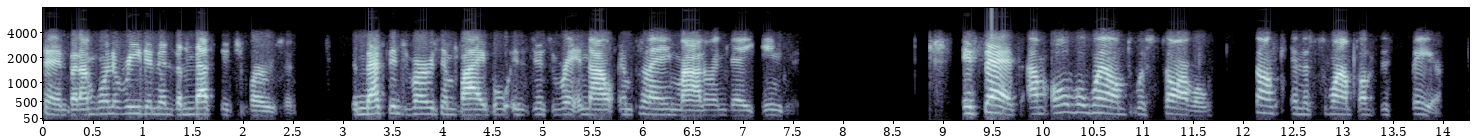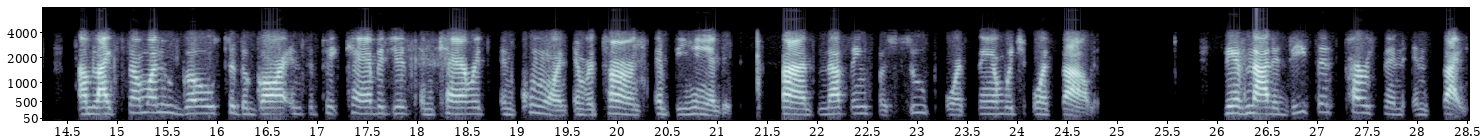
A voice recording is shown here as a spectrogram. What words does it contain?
10, but I'm going to read it in the message version. The message version Bible is just written out in plain modern day English. It says, I'm overwhelmed with sorrow, sunk in the swamp of despair. I'm like someone who goes to the garden to pick cabbages and carrots and corn and returns empty handed, finds nothing for soup or sandwich or salad. There's not a decent person in sight.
